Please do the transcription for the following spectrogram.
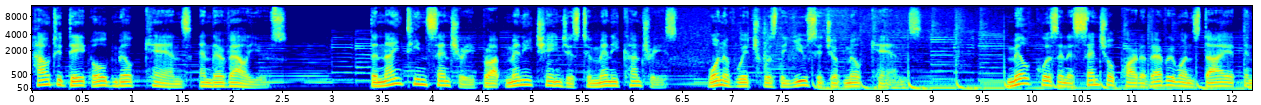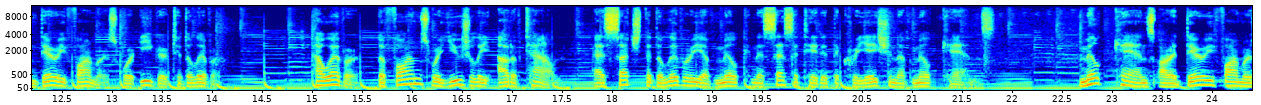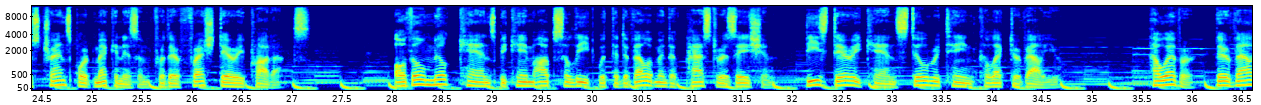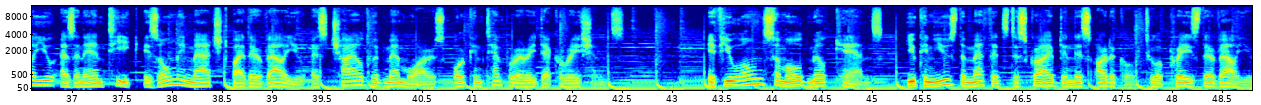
How to date old milk cans and their values. The 19th century brought many changes to many countries, one of which was the usage of milk cans. Milk was an essential part of everyone's diet and dairy farmers were eager to deliver. However, the farms were usually out of town, as such the delivery of milk necessitated the creation of milk cans. Milk cans are a dairy farmer's transport mechanism for their fresh dairy products. Although milk cans became obsolete with the development of pasteurization, these dairy cans still retain collector value. However, their value as an antique is only matched by their value as childhood memoirs or contemporary decorations. If you own some old milk cans, you can use the methods described in this article to appraise their value.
